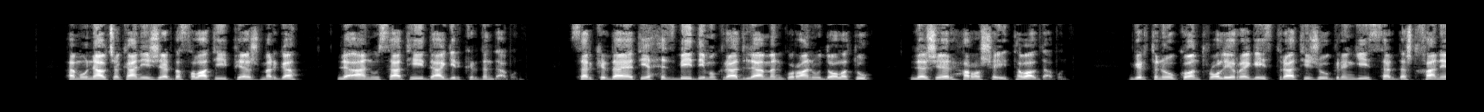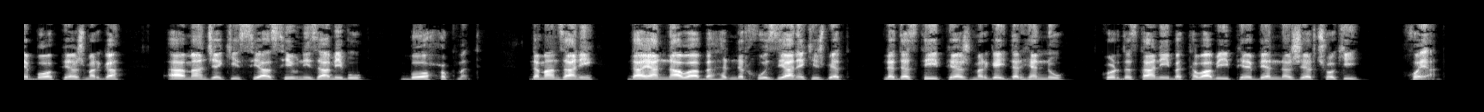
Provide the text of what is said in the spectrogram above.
هەموو ناوچەکانی ژێردەسەڵاتی پێشمەرگە لە ئانوساتی داگیرکردندا بوون سەرکردایەتی حیزبی دیموکرات لە مەنگوڕان و دۆڵەت و لەژێر هەڕەشەی تەواودا بوون. گرتن و کۆنتڕۆڵی ڕێگەی ستراتیژ و گرنگی سەردەشتخانێ بۆ پێشمەرگە ئامانجێکی سیاسی و نیزامی بوو بۆ حکومەت. دەمانزانی دایانناوە بە هەر نرخ و زیانێکیش بێت لە دەستی پێشمەرگەی دەرهێنن و کوردستانی بە تەواوی پێ بێننە ژێر چۆکی خۆیان.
